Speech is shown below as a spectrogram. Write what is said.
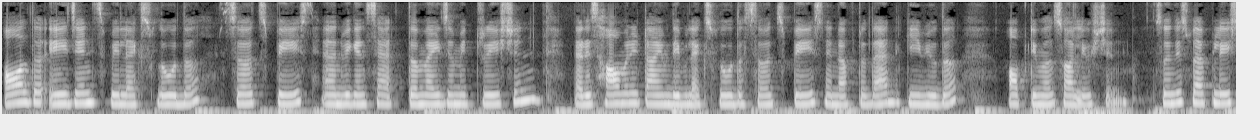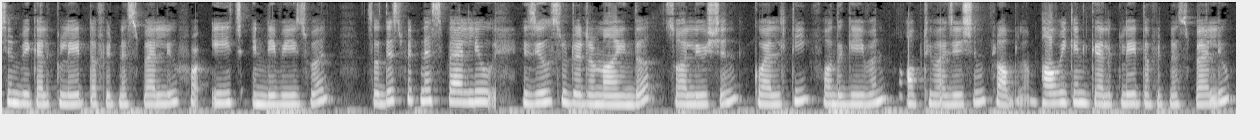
All the agents will explore the search space and we can set the maximum iteration that is how many times they will explore the search space and after that give you the optimal solution. So in this population, we calculate the fitness value for each individual. So this fitness value is used to determine the solution quality for the given optimization problem. How we can calculate the fitness value?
